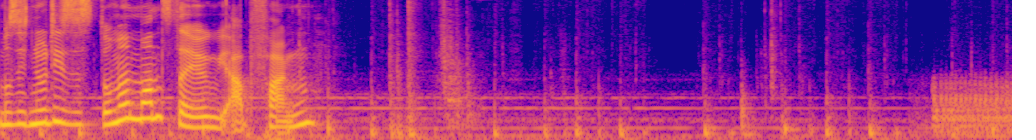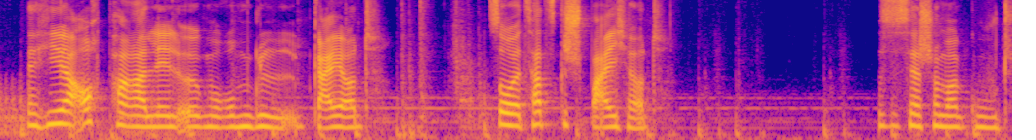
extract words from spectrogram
Jetzt muss ich nur dieses dumme Monster irgendwie abfangen. Der hier auch parallel irgendwo rumgeiert. So, jetzt hat's gespeichert. Das ist ja schon mal gut.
